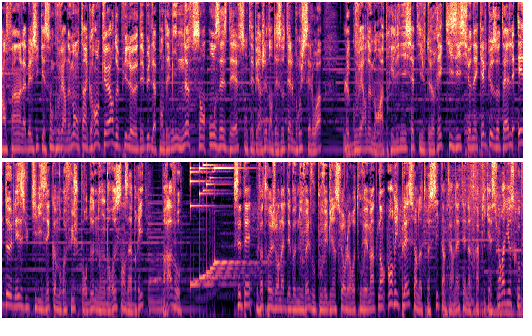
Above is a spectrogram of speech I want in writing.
Enfin, la Belgique et son gouvernement ont un grand cœur. Depuis le début de la pandémie, 911 SDF sont hébergés dans des hôtels bruxellois. Le gouvernement a pris l'initiative de réquisitionner quelques hôtels et de les utiliser comme refuge pour de nombreux sans-abri. Bravo C'était votre journal des bonnes nouvelles. Vous pouvez bien sûr le retrouver maintenant en replay sur notre site internet et notre application Radioscoop.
